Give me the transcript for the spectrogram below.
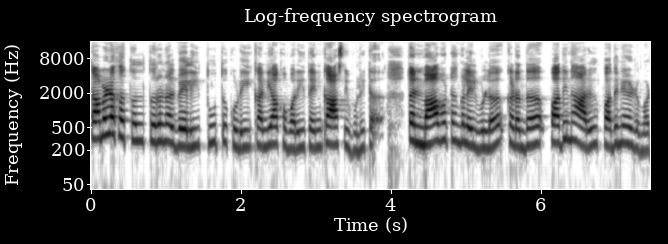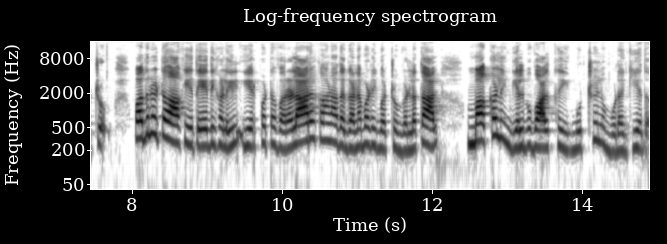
தமிழகத்தில் திருநெல்வேலி தூத்துக்குடி கன்னியாகுமரி தென்காசி உள்ளிட்ட தன் மாவட்டங்களில் உள்ள கடந்த பதினாறு பதினேழு மற்றும் பதினெட்டு ஆகிய தேதிகளில் ஏற்பட்ட வரலாறு காணாத கனமழை மற்றும் வெள்ளத்தால் மக்களின் இயல்பு வாழ்க்கை முற்றிலும் முடங்கியது.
